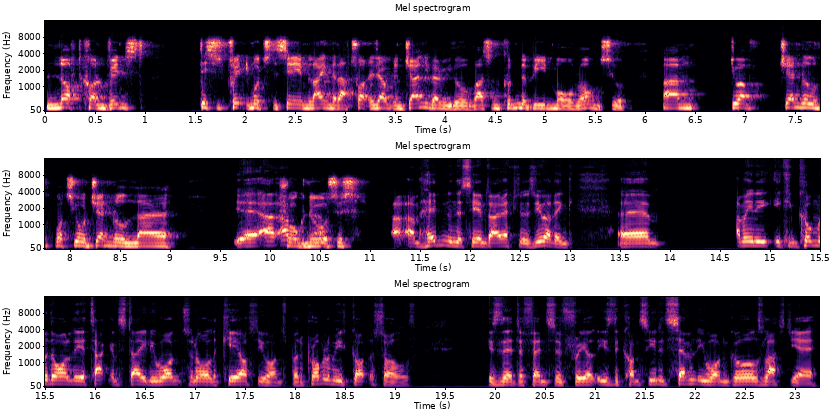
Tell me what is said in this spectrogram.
not convinced this is pretty much the same line that I trotted out in January, though, Baz, and couldn't have been more wrong. So, um, do you have general? What's your general uh, yeah I, prognosis? I'm, I'm, heading in the same direction as you. I think. Um, I mean, he, he, can come with all the attacking style he wants and all the chaos he wants, but the problem he's got to solve is their defensive frailties. They conceded 71 goals last year.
